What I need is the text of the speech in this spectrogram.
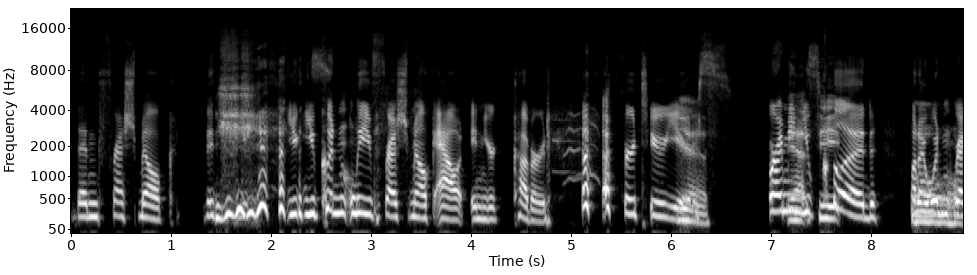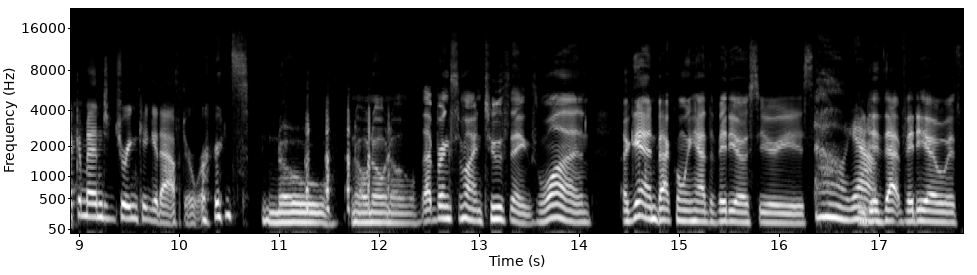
than fresh milk. You, you couldn't leave fresh milk out in your cupboard for two years. Yes. Or I mean, Yeah, you see- could, but I wouldn't Oh. recommend drinking it afterwards. No, no, no, no. That brings to mind two things. One, again, back when we had the video series, Oh yeah, we did that video with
